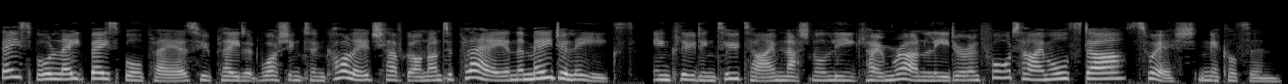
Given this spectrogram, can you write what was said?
Baseball Late baseball players who played at Washington College have gone on to play in the major leagues including two-time National League home run leader and four-time All-Star, Swish, Nicholson.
